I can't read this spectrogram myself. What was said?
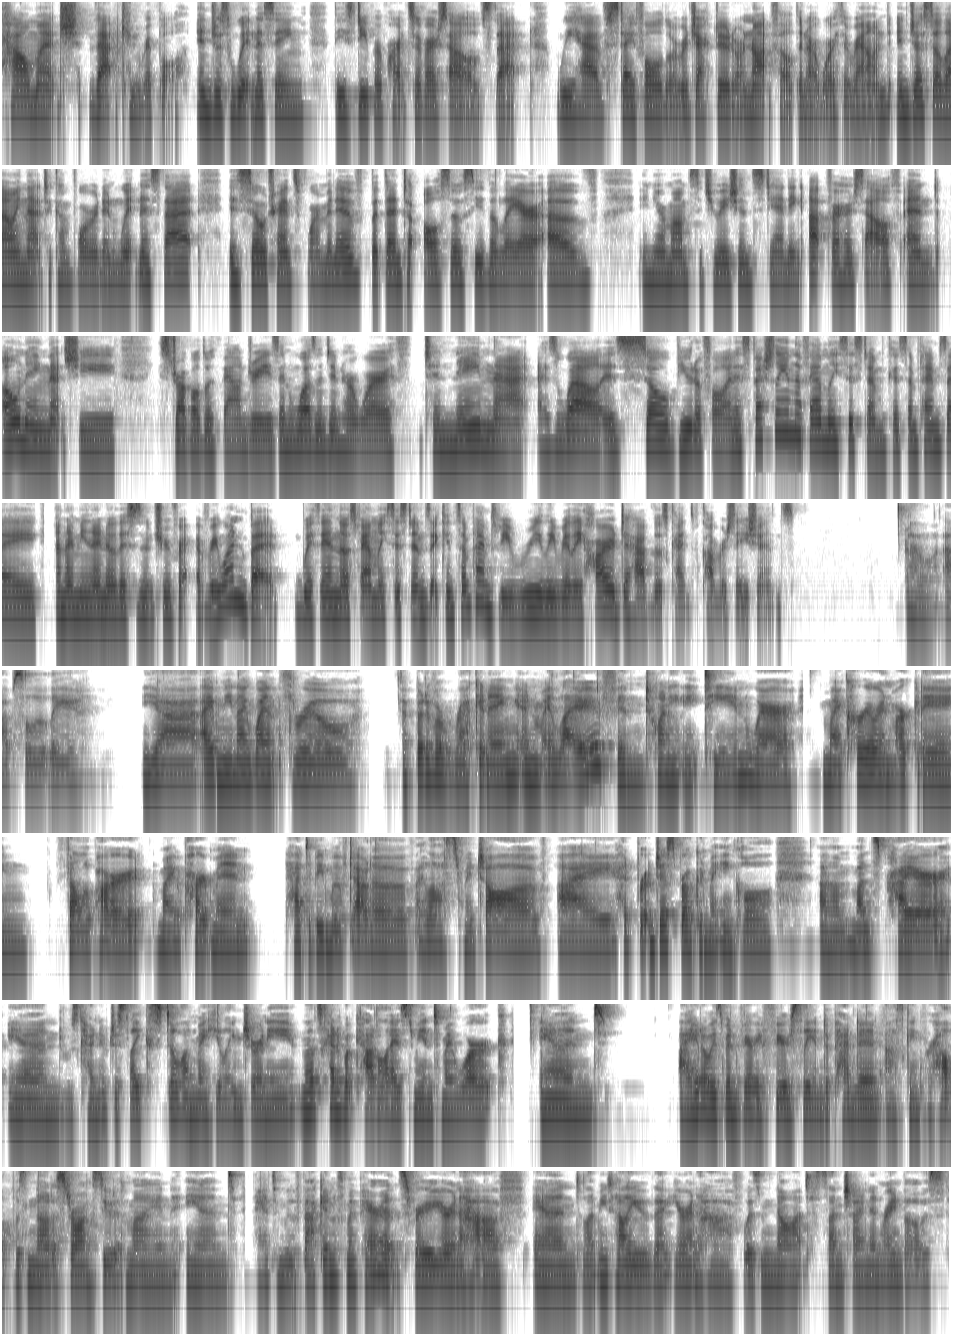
how much that can ripple in just witnessing these deeper parts of ourselves that we have stifled or rejected or not felt in our worth around. And just allowing that to come forward and witness that is so transformative. But then to also see the layer of, in your mom's situation, standing up for herself and owning that she struggled with boundaries and wasn't in her worth, to name that as well is so beautiful. And especially in the family system, because sometimes I, and I mean, I know this isn't true for everyone, but within those family systems, it can sometimes be really, really hard to have those kinds of conversations. Oh, absolutely. Yeah. I mean, I went through a bit of a reckoning in my life in 2018 where my career in marketing fell apart. My apartment had to be moved out of. I lost my job. I had bro- just broken my ankle um, months prior and was kind of just like still on my healing journey. And that's kind of what catalyzed me into my work. And I had always been very fiercely independent. Asking for help was not a strong suit of mine. And I had to move back in with my parents for a year and a half. And let me tell you, that year and a half was not sunshine and rainbows.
